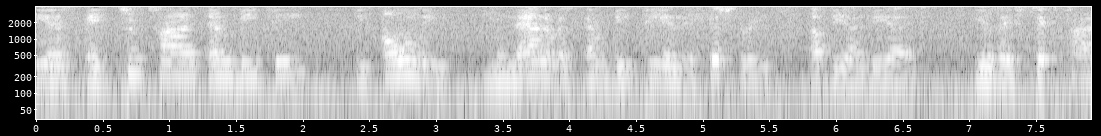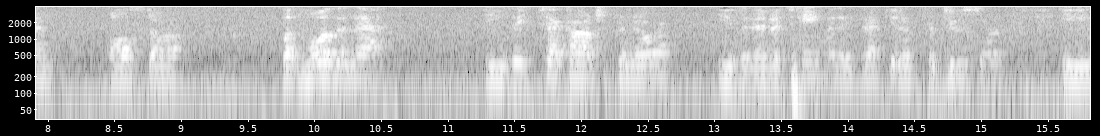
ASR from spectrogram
He is a two time MVP, the only unanimous MVP in the history of the NBA. He is a six time All Star. But more than that, he's a tech entrepreneur, he's an entertainment executive producer, he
